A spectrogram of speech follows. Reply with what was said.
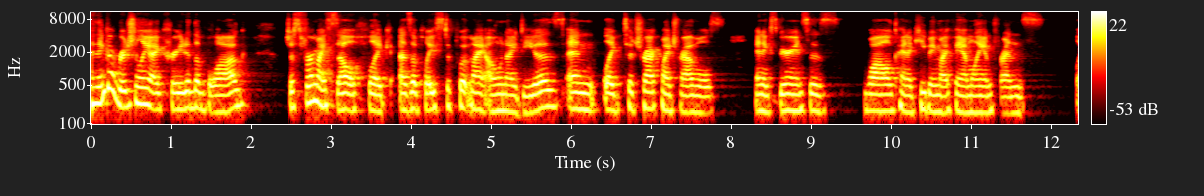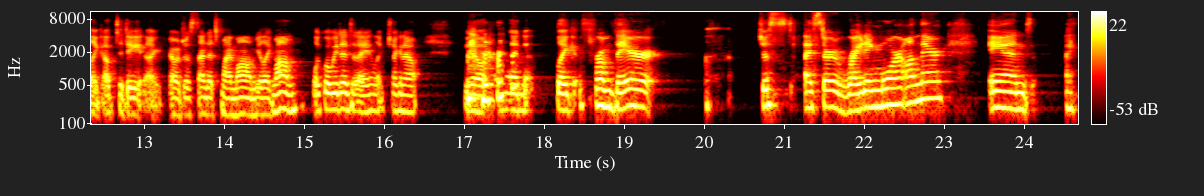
I think originally I created the blog just for myself, like as a place to put my own ideas and like to track my travels and experiences while kind of keeping my family and friends like up to date. I, I would just send it to my mom. Be like, Mom, look what we did today. Like, check it out. You know, and then like from there, just I started writing more on there, and I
